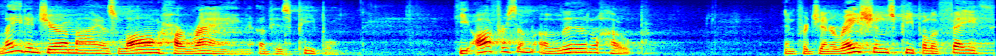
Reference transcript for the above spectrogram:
late in Jeremiah's long harangue of his people, he offers them a little hope. And for generations, people of faith,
